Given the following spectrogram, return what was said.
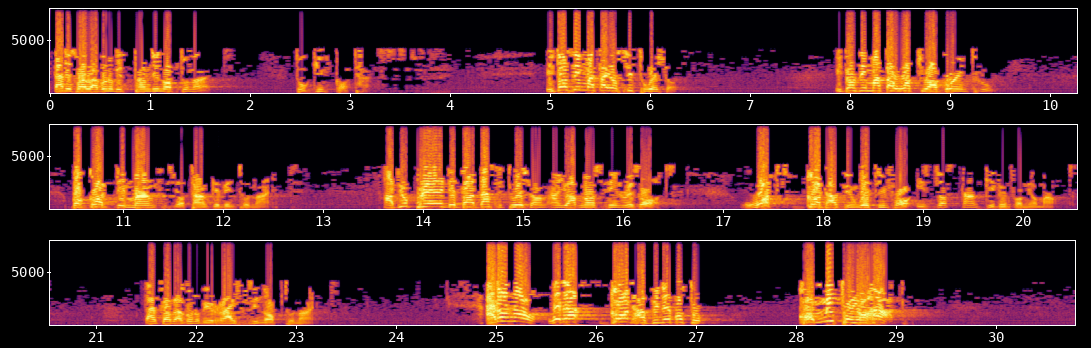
That is why we are going to be standing up tonight to give God thanks. It doesn't matter your situation. It doesn't matter what you are going through. But God demands your thanksgiving tonight. Have you prayed about that situation and you have not seen results? What God has been waiting for is just thanksgiving from your mouth. That's why we're going to be rising up tonight. I don't know whether God has been able to commit to your heart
